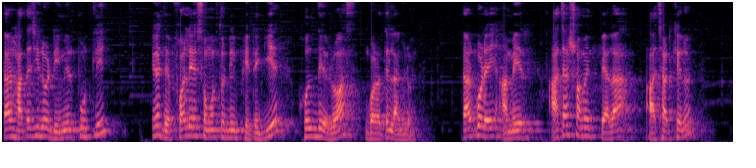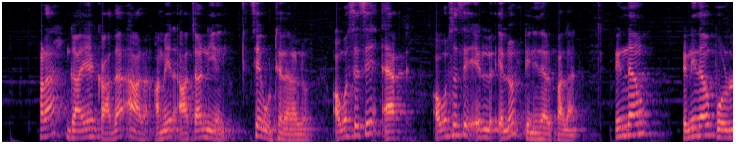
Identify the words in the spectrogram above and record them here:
তার হাতে ছিল ডিমের পুঁটলি, ঠিক আছে? ফলে সমস্ত ডিম ফেটে গিয়ে হলদের রস গড়াতে লাগল। তারপরে আমের আচার সমেত পেলা আছাড় খেলো। সারা গায়ে কাদা আর আমের আচার নিয়ে সে উঠে দাঁড়াল। অবশেষে এক, অবশেষে এলো এলো টেনিদার পালা। টেনিদাও টেনিদাও পড়ল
